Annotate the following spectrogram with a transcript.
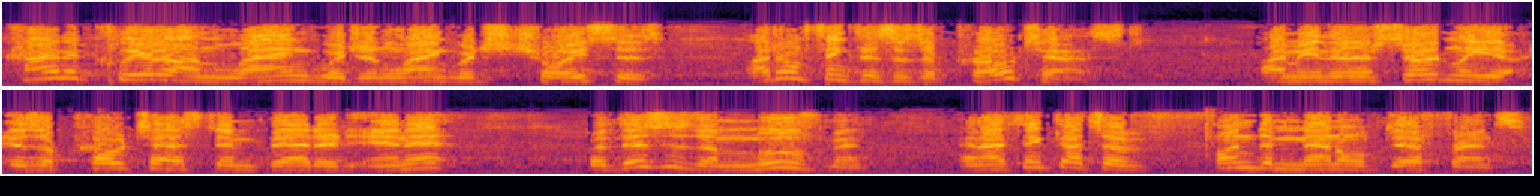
kind of clear on language and language choices. I don't think this is a protest. I mean, there certainly is a protest embedded in it, but this is a movement. And I think that's a fundamental difference.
